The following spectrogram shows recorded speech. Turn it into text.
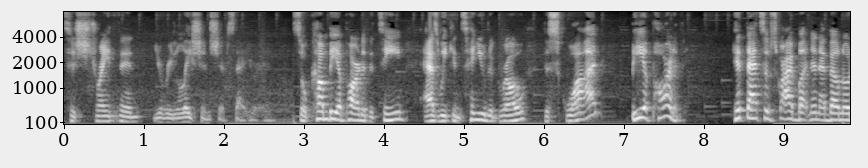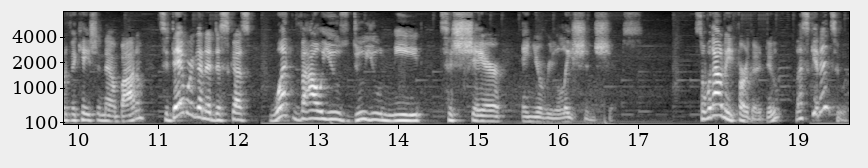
to strengthen your relationships that you're in. So come be a part of the team as we continue to grow the squad. Be a part of it. Hit that subscribe button and that bell notification down bottom. Today, we're going to discuss what values do you need to share in your relationships? So, without any further ado, let's get into it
